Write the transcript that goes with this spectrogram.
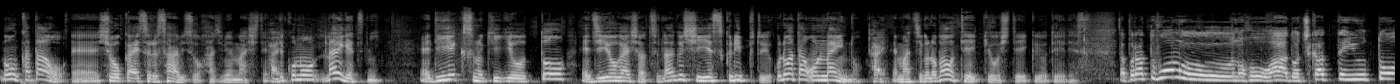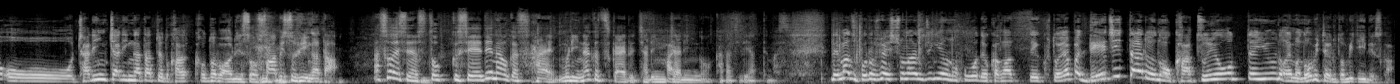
の方を、えー紹介するサービスを始めまして、はいでこの来月に、えー DX の企業とえー事業会社をつなぐ CS クリップという、これまたオンラインのマッチングの場を提供していく予定です。プラットフォームの方は、どっちかっていうと、おチャリンチャリン型っていうとか言葉悪いそう、サービスフィー型。あそうですね、ストック制でなおかつ、はい、無理なく使えるチャリンチャリンの形でやってます。で、まずプロフェッショナル事業の方で伺っていくと、やっぱりデジタルの活用っていうのが今伸びてると見ていいですか？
